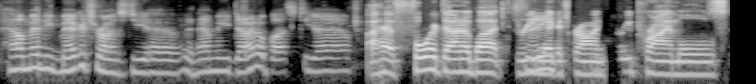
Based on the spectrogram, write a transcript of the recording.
How many Megatrons do you have, and how many Dinobots do you have? I have four Dinobots, three See? Megatron, three Primals,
